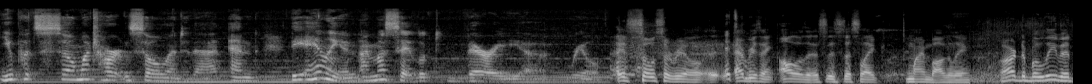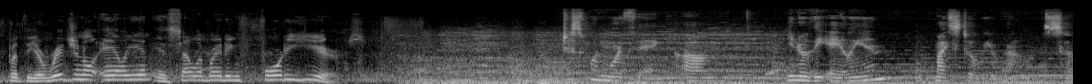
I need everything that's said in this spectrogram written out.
You put so much heart and soul into that, and the alien, I must say, looked very uh, real. It's so surreal. Everything, all of this is just like mind boggling. Hard to believe it, but the original Alien is celebrating 40 years. Just one more thing. Um, you know, the alien might still be around, so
